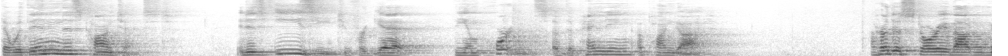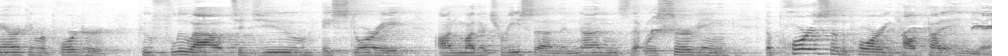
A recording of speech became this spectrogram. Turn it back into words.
That within this context, it is easy to forget the importance of depending upon God. I heard this story about an American reporter who flew out to do a story on Mother Teresa and the nuns that were serving the poorest of the poor in Calcutta, India.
